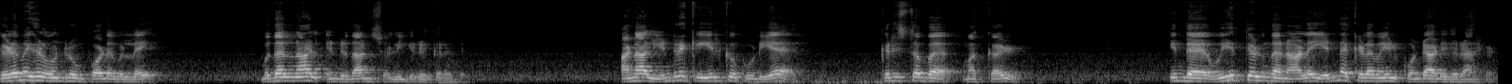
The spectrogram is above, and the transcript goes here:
கிழமைகள் ஒன்றும் போடவில்லை. முதல் நாள் என்று தான் சொல்லி இருக்கிறது. ஆனால் இன்றைக்கு இருக்கக்கூடிய கிறிஸ்தவ மக்கள் இந்த உயிர்த்தெழுந்த நாளை என்ன கிழமையில் கொண்டாடுகிறார்கள்?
